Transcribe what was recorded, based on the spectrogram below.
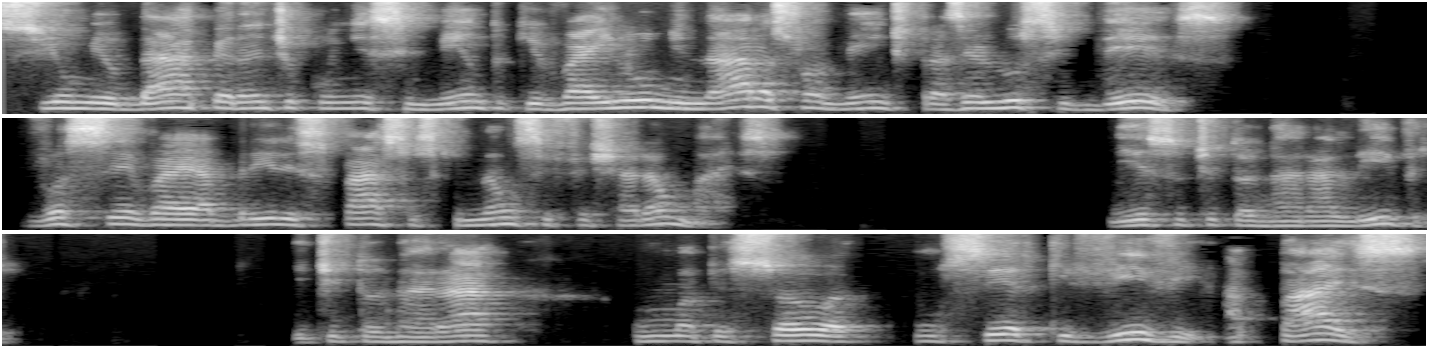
se humildar perante o conhecimento que vai iluminar a sua mente, trazer lucidez, você vai abrir espaços que não se fecharão mais. Isso te tornará livre e te tornará uma pessoa, um ser que vive a paz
